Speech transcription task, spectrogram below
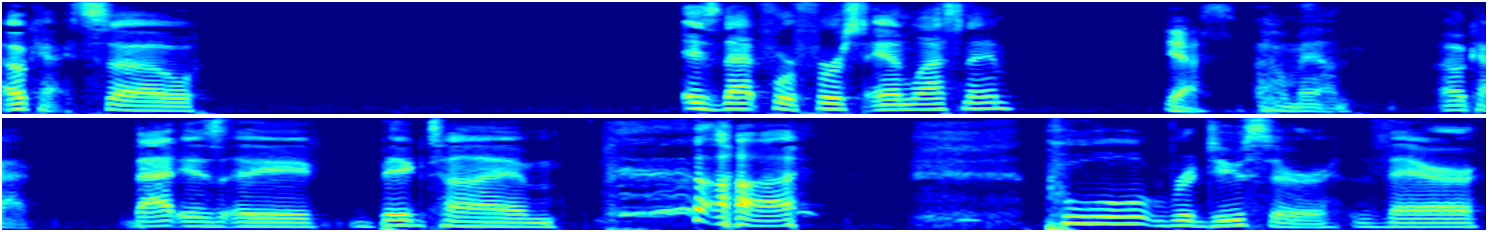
okay. So is that for first and last name? Yes. Oh man. Okay. That is a big time uh, pool reducer there.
